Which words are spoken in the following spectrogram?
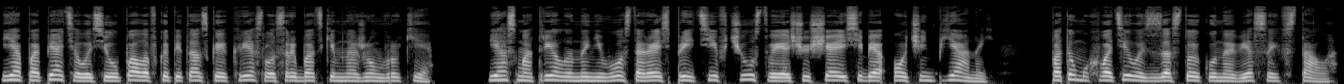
Я попятилась и упала в капитанское кресло с рыбацким ножом в руке. Я смотрела на него, стараясь прийти в чувство и ощущая себя очень пьяной. Потом ухватилась за стойку навеса и встала.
